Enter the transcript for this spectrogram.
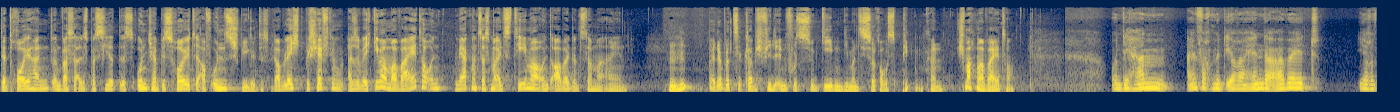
der Treuhand und was alles passiert ist und ja bis heute auf uns spiegelt es wieder. Aber vielleicht beschäftigen, also vielleicht gehen wir mal weiter und merken uns das mal als Thema und arbeiten uns da mal ein. Mhm. Weil da wird es ja, glaube ich, viele Infos zu geben, die man sich so rauspicken kann. Ich mach mal weiter. Und die haben einfach mit ihrer Hände Arbeit ihre,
